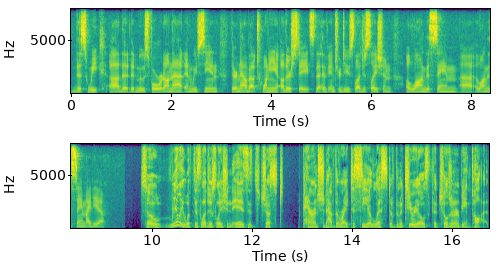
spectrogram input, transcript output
this week uh, that, that moves forward on that. And we've seen there are now about 20 other states that have introduced legislation along the same uh, along the same idea. So, really, what this legislation is, it's just parents should have the right to see a list of the materials that children are being taught.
